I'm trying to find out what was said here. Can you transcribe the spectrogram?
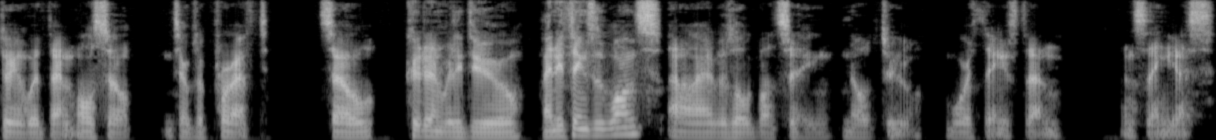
doing with them also in terms of product. So couldn't really do many things at once. Uh, it was all about saying no to more things than, than saying yes.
